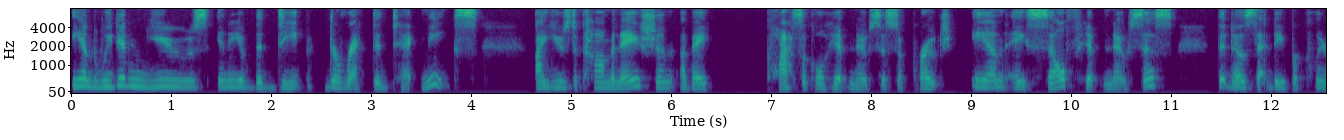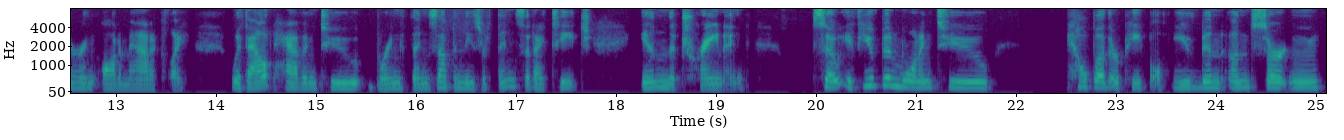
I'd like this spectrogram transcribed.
And we didn't use any of the deep directed techniques. I used a combination of a classical hypnosis approach and a self hypnosis that does that deeper clearing automatically without having to bring things up. And these are things that I teach in the training. So if you've been wanting to help other people, you've been uncertain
